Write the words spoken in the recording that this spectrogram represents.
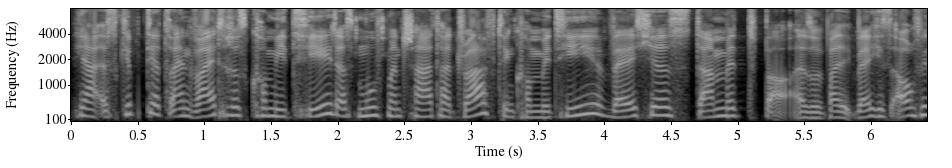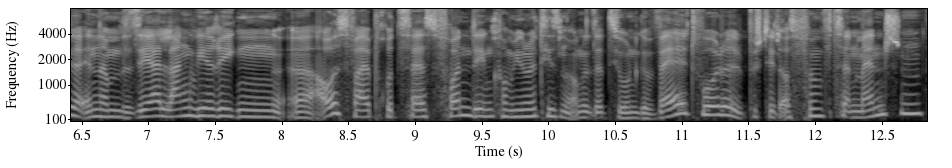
Ja, es gibt jetzt ein weiteres Komitee, das Movement Charter Drafting Committee, welches damit, also welches auch wieder in einem sehr langwierigen äh, Auswahlprozess von den Communities und Organisationen gewählt wurde, besteht aus 15 Menschen.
